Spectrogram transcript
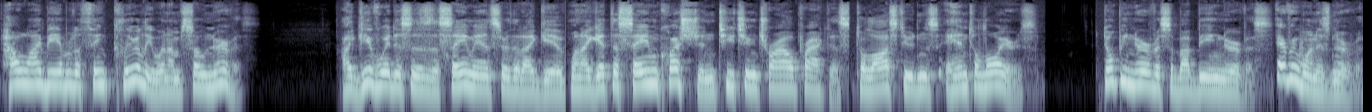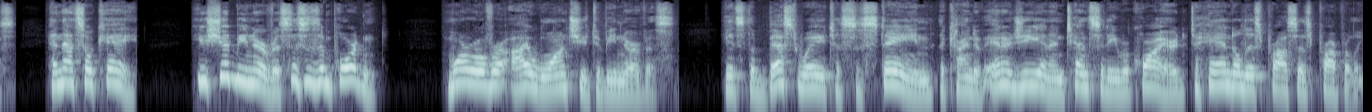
How will I be able to think clearly when I'm so nervous? I give witnesses the same answer that I give when I get the same question teaching trial practice to law students and to lawyers. Don't be nervous about being nervous. Everyone is nervous, and that's okay. You should be nervous. This is important. Moreover, I want you to be nervous. It's the best way to sustain the kind of energy and intensity required to handle this process properly.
